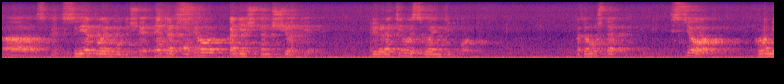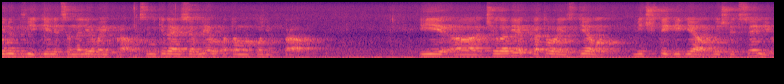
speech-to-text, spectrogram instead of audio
э, сказать, светлое будущее – это все в конечном счете превратилось в антипод. Потому что все, кроме любви, делится на лево и право. Если мы кидаемся влево, потом мы уходим вправо. И э, человек, который сделал мечты, идеала высшей целью,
